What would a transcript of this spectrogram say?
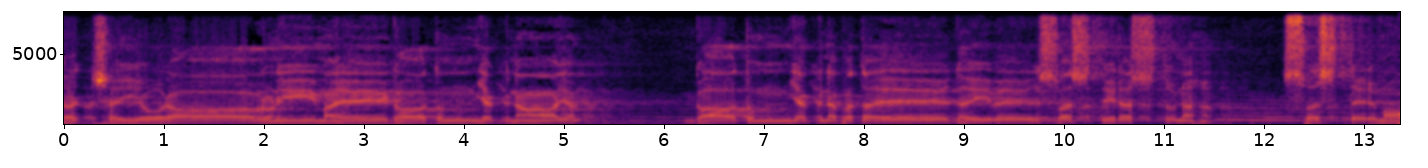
तच्छयोरावृणीमहे गातुं यज्ञाय गातुं यज्ञपतये दैवे स्वस्तिरस्तु नः। स्वस्तिर्मानुषेभ्यः।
